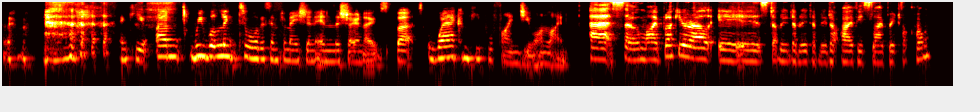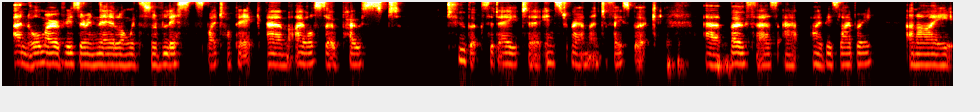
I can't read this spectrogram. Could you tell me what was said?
thank you. Um, we will link to all this information in the show notes, but where can people find you online? Uh, so my blog URL is www.ivyslibrary.com and all my reviews are in there along with sort of lists by topic. Um, I also post two books a day to Instagram and to Facebook, uh, both as at Ivy's Library. And I,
